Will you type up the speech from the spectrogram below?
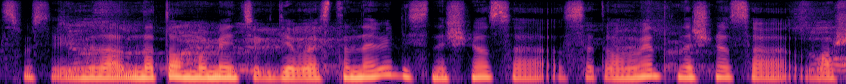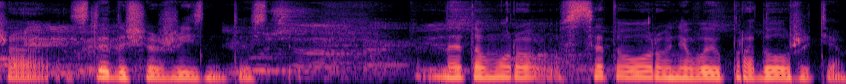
в смысле, именно на том моменте, где вы остановились, начнется, с этого момента начнется ваша следующая жизнь. То есть на этом уров- с этого уровня вы продолжите.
